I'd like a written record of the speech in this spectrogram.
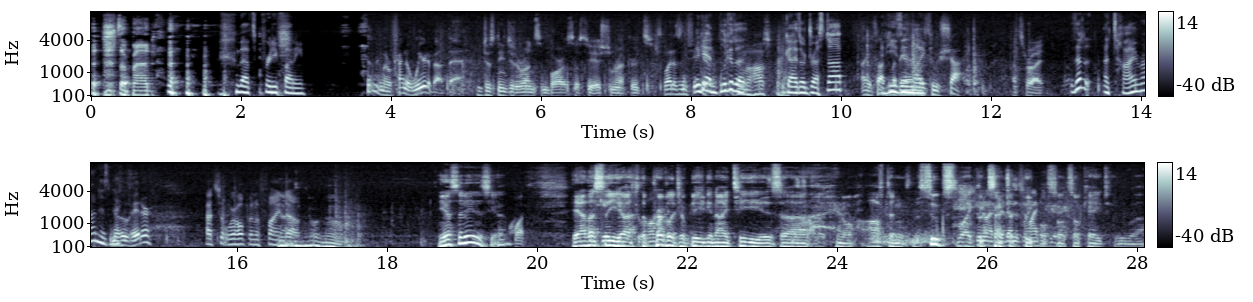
Is that bad? That's pretty funny. They were kind of weird about that. We just need you to run some bar association records. Why doesn't she Again, get look at the, the guys are dressed up, I ain't and talking he's about the in like, who was shot. That's right. is that a, a tie around his You know neck? who hit her? That's what we're hoping to find I out. don't know. Yes, it is. Yeah. What? Yeah, that's the uh, the privilege of being in IT is uh, you know often the suits like You know, eccentric this on my people, so it's okay to uh,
